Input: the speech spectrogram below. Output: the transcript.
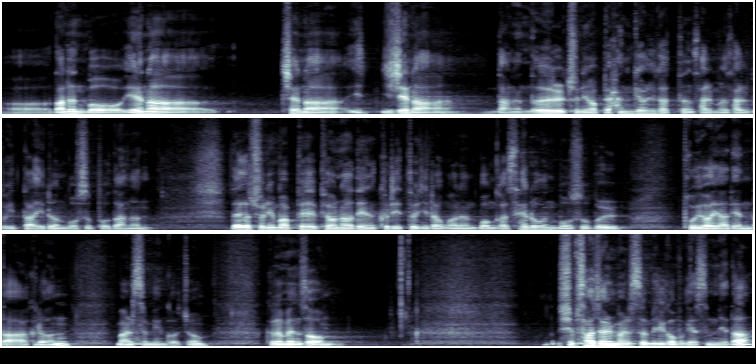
어, 나는 뭐 예나 제나 이 제나 나는 늘 주님 앞에 한결 같은 삶을 살고 있다 이런 모습보다는 내가 주님 앞에 변화된 그리스도인이라고 하는 뭔가 새로운 모습을 보여야 된다 그런 말씀인 거죠. 그러면서 14절 말씀 읽어보겠습니다.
